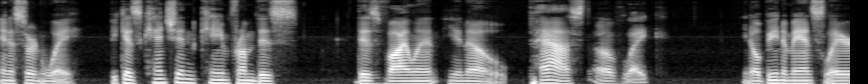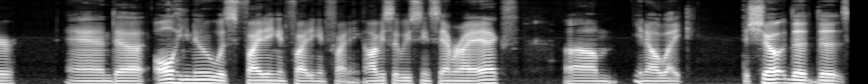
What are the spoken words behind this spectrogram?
in a certain way because Kenshin came from this this violent, you know, past of like you know, being a manslayer, and uh, all he knew was fighting and fighting and fighting. Obviously, we've seen Samurai X. Um, you know, like the show, the the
